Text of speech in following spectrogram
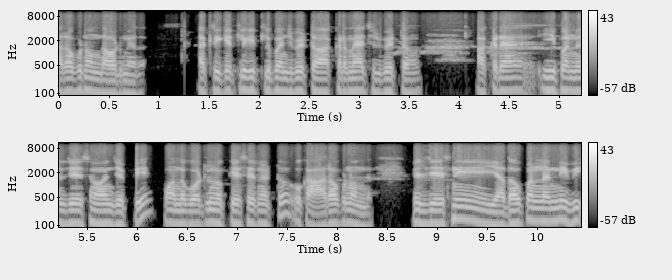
ఆరోపణ ఉంది ఆవిడ మీద. ఆ క్రికెట్లు గిట్లు పంచిపెట్టాం అక్కడ మ్యాచ్లు పెట్టాం అక్కడ ఈ పనులు చేసాం అని చెప్పి వంద కోట్లు నొక్కేసేనట్టు ఒక ఆరోపణ ఉంది. వీళ్ళు చేసిన యదవ పనులన్నీ ఇవి.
